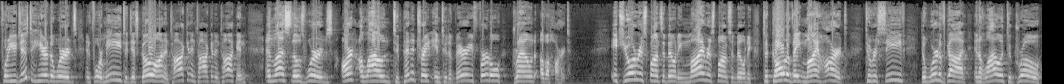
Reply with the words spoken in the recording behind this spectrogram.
for you just to hear the words and for me to just go on and talking and talking and talking unless those words aren't allowed to penetrate into the very fertile ground of a heart. It's your responsibility, my responsibility, to cultivate my heart to receive the Word of God and allow it to grow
